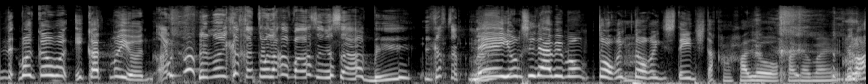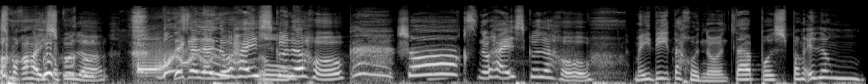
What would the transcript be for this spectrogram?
Wag ka, wag, ikat mo yun. Ano, ano, ikakat, wala ka pa kasi sinasabi. Ikakat na. Ne, yung sinabi mong talking-talking stage, nakakaloka naman. Lakas maka-high school ah. Teka lang, no high school ako, shocks! No high school ako, may date ako noon. Tapos, pang ilang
